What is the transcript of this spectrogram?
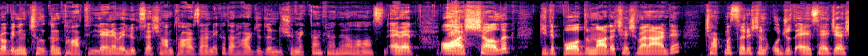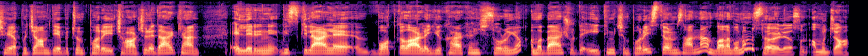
Robin'in çılgın tatillerine ve lüks yaşam tarzlarına ne kadar harcadığını düşünmekten kendini alamazsın. Evet o aşağılık gidip bodrumlarda çeşmelerde çakma sarışın ucuz ESC şey yapacağım diye bütün parayı çarçur ederken ellerini viskilerle vodkalarla yıkarken hiç sorun yok. Ama ben şurada eğitim için para istiyorum senden bana bunu mu söylüyorsun amuca?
